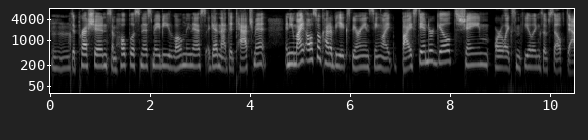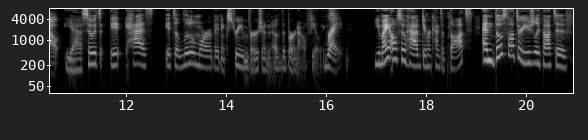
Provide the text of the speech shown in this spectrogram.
Mm-hmm. depression, some hopelessness, maybe loneliness, again, that detachment. And you might also kind of be experiencing like bystander guilt, shame, or like some feelings of self doubt. Yeah, so it's it has it's a little more of an extreme version of the burnout feeling. Right. You might also have different kinds of thoughts, and those thoughts are usually thoughts of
